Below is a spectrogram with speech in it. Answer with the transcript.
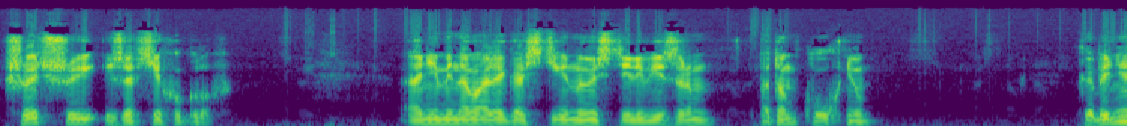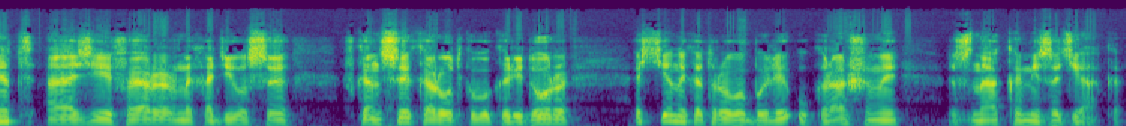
шедшей изо всех углов. Они миновали гостиную с телевизором, потом кухню. Кабинет Азии Феррер находился в конце короткого коридора, стены которого были украшены знаками зодиака.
